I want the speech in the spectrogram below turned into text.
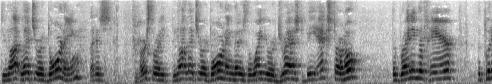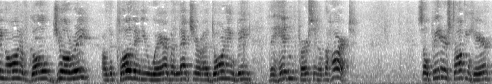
Do not let your adorning, that is, verse 3, do not let your adorning, that is the way you are dressed, be external, the braiding of hair, the putting on of gold jewelry, or the clothing you wear, but let your adorning be the hidden person of the heart. So Peter is talking here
